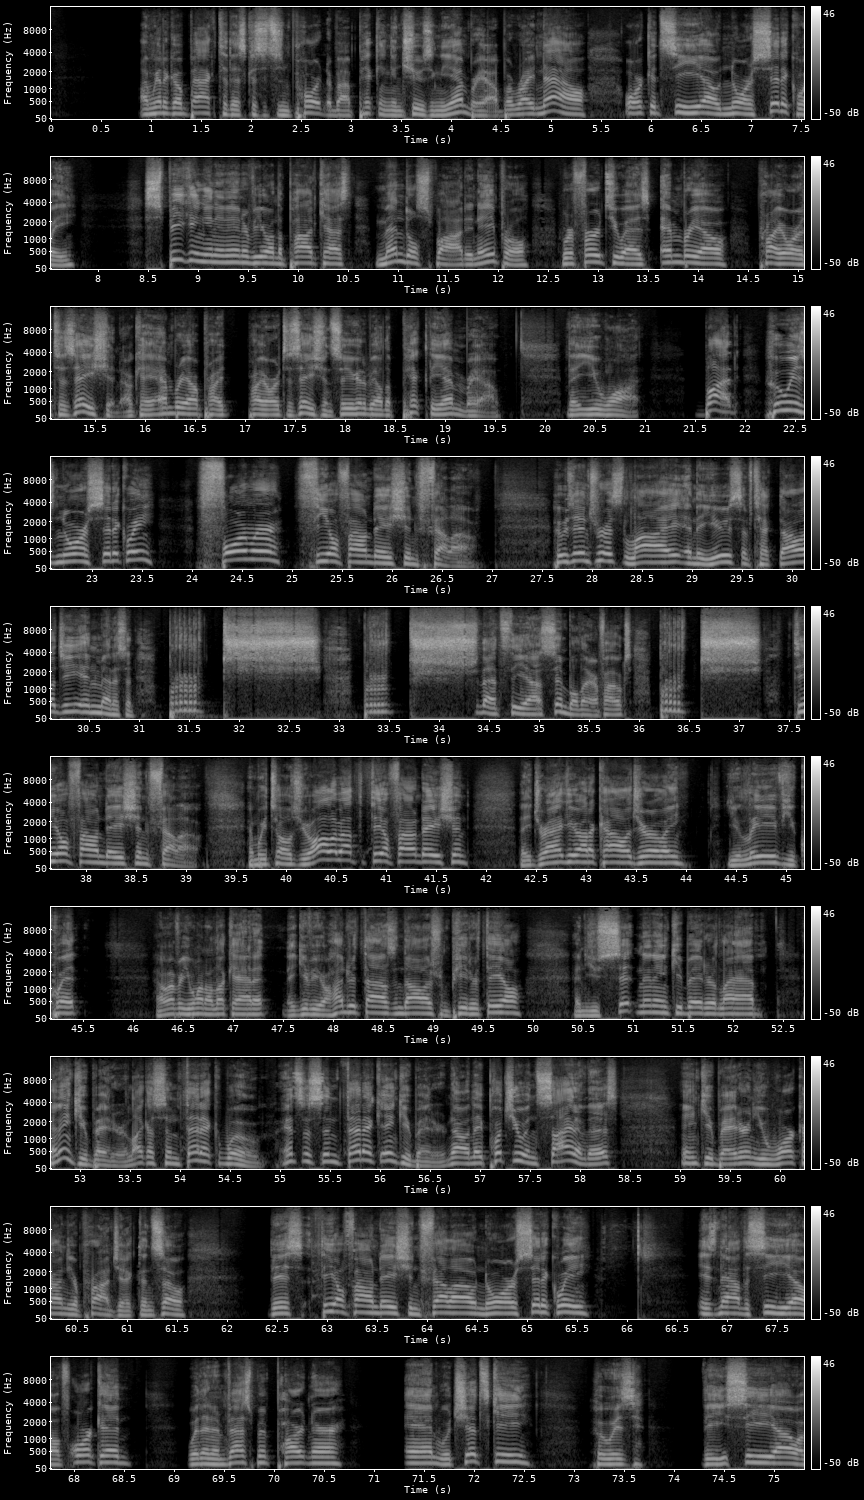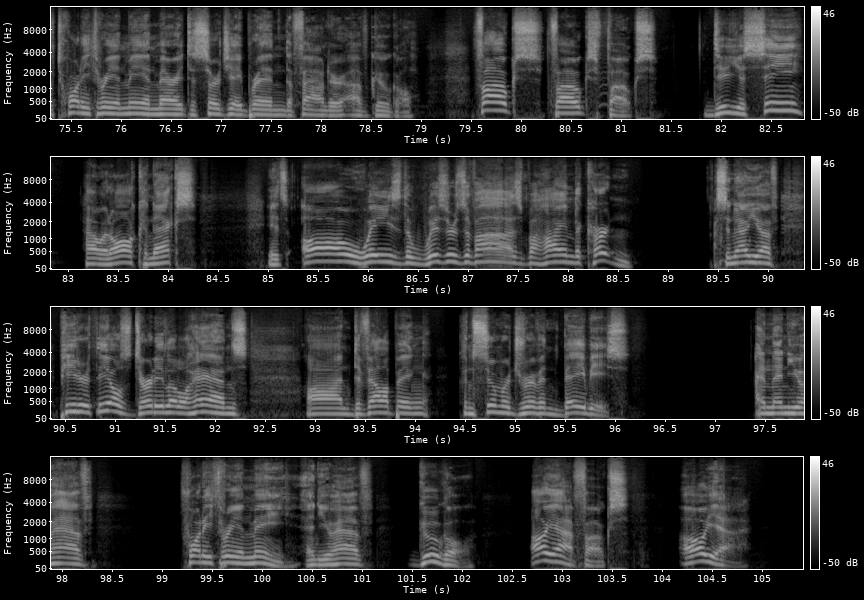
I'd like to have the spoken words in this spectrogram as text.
I'm going to go back to this because it's important about picking and choosing the embryo. But right now, Orchid CEO Noor Siddiqui, speaking in an interview on the podcast Mendelspod in April, referred to as embryo prioritization. Okay, embryo pri- prioritization. So you're going to be able to pick the embryo that you want. But who is Noor Siddiqui? Former Thiel Foundation fellow whose interests lie in the use of technology in medicine. That's the uh, symbol there, folks. Thiel Foundation Fellow. And we told you all about the Thiel Foundation. They drag you out of college early. You leave, you quit, however you want to look at it. They give you $100,000 from Peter Thiel, and you sit in an incubator lab, an incubator, like a synthetic womb. It's a synthetic incubator. No, and they put you inside of this incubator and you work on your project. And so this Thiel Foundation fellow, Noor Siddiqui, is now the CEO of Orchid with an investment partner, Anne Wojcicki, who is the CEO of 23andMe and married to Sergey Brin, the founder of Google. Folks, folks, folks, do you see how it all connects? It's always the Wizards of Oz behind the curtain. So now you have Peter Thiel's dirty little hands on developing consumer driven babies. And then you have 23andMe and you have Google. Oh, yeah, folks. Oh, yeah.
